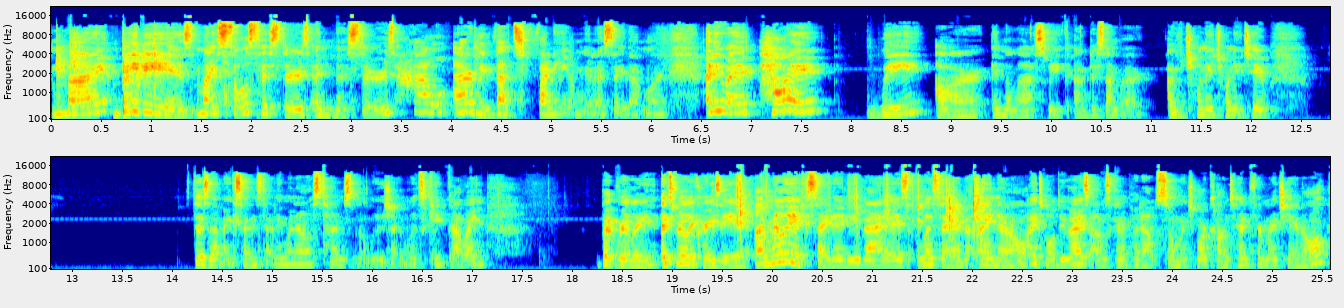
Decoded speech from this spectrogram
my babies, my soul sisters and misters. How are we? That's funny. I'm gonna say that more. Anyway, hi. We are in the last week of December of 2022. Does that make sense to anyone else? Time's an illusion. Let's keep going. But really, it's really crazy. I'm really excited, you guys. Listen, I know I told you guys I was going to put out so much more content for my channel,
